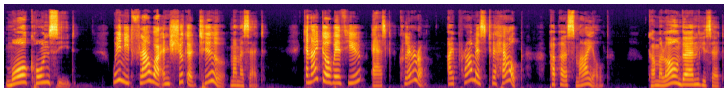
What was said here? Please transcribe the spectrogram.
more corn seed. We need flour and sugar too, Mama said. Can I go with you? asked Clara. I promise to help. Papa smiled. Come along then, he said.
